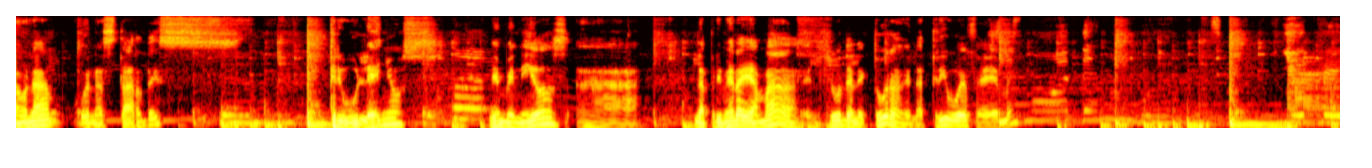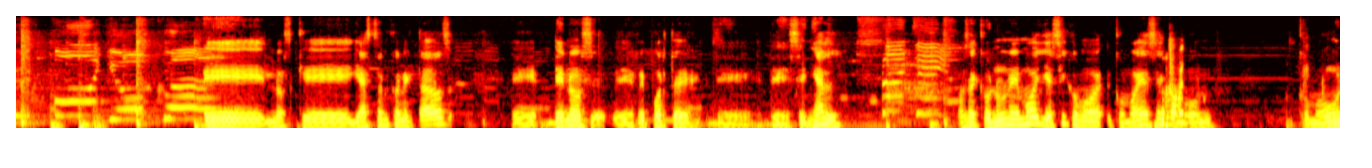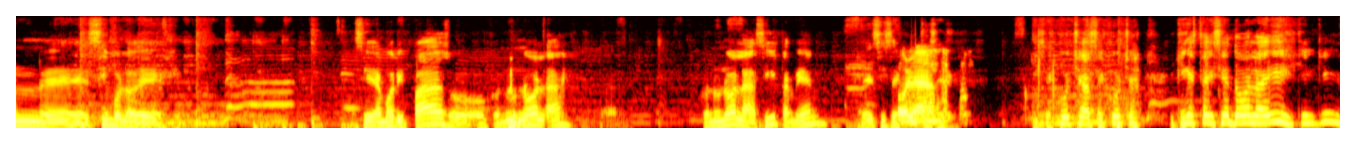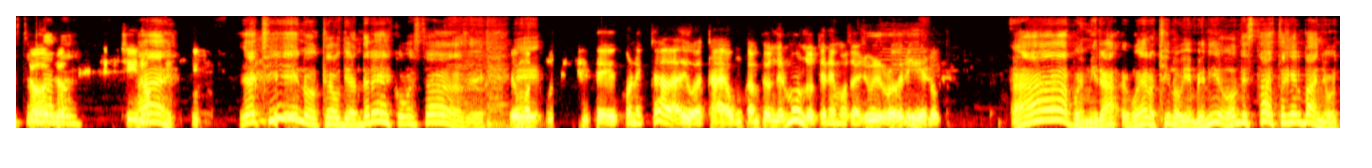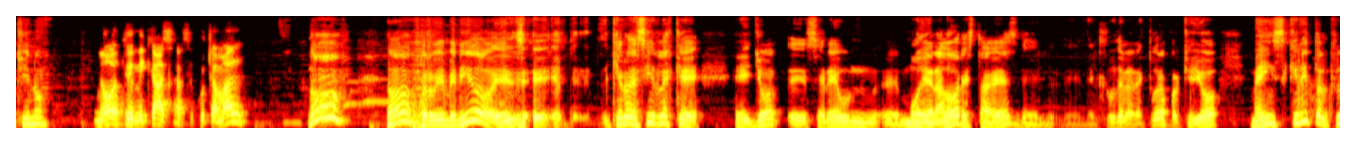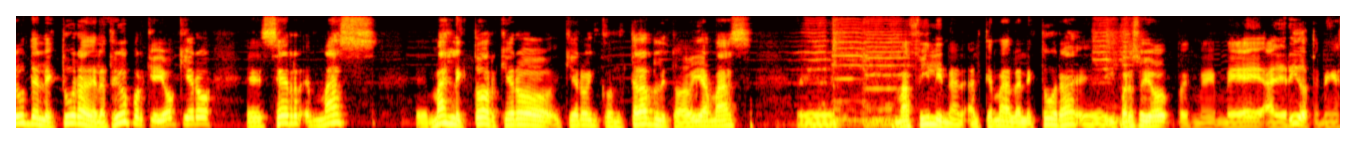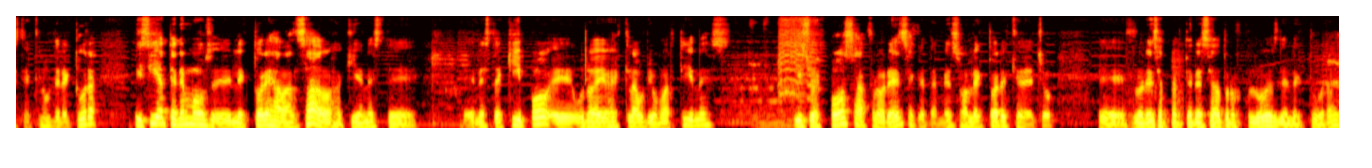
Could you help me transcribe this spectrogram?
Hola, buenas tardes, tribuleños. Bienvenidos a la primera llamada, el club de lectura de la Tribu FM. Eh, los que ya están conectados, eh, denos eh, reporte de, señal. O sea, con un emoji así como, como ese, como un, como un símbolo de, Sí, de amor y paz, o, con un hola, con un hola así también. Eh, si se hola. Escucha, se, escucha, se escucha. ¿Y quién está diciendo hola ahí? ¿Quién, quién está hablando? chino. Ah, ya chino, Claudio Andrés, ¿cómo estás? Eh, eh, gente conectada, digo, está un campeón del mundo tenemos, a Yuri Rodríguez. Ah, pues mira, bueno, chino, bienvenido. ¿Dónde está? ¿Está en el baño, chino? No, estoy en mi casa. ¿Se escucha mal? No, no, pero bienvenido. Eh, eh, quiero decirles que eh, yo seré un moderador esta vez del, Club de la Lectura porque yo me he inscrito al Club de Lectura de la Tribu porque yo quiero ser más, más lector, quiero, quiero encontrarle todavía más, más feeling al, tema de la lectura y por eso yo pues, me, me, he adherido también a este Club de Lectura. Y sí, ya tenemos lectores avanzados aquí en este, en este equipo. Eh, uno de ellos es Claudio Martínez y su esposa Florencia, que también son lectores, que de hecho eh, Florencia pertenece a otros clubes de lectura.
